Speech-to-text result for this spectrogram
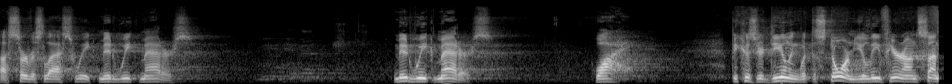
a service last week midweek matters. Midweek matters. Why? Because you're dealing with the storm. You leave here on Sunday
